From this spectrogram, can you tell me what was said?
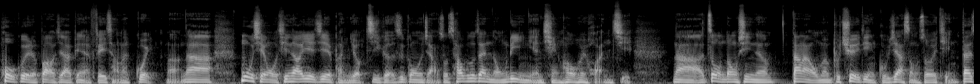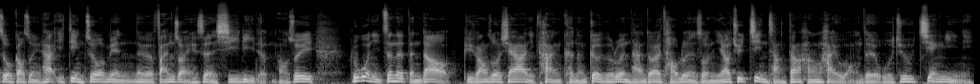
货柜的报价变得非常的贵啊。那目前我听到业界的朋友几个是跟我讲说，差不多在农历年前后会缓解。那这种东西呢，当然我们不确定股价什么时候会停，但是我告诉你，它一定最后面那个反转也是很犀利的。好，所以如果你真的等到，比方说现在你看，可能各个论坛都在讨论的时候，你要去进场当航海王的，我就建议你，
